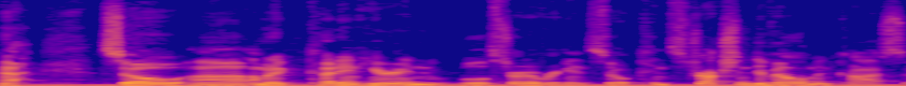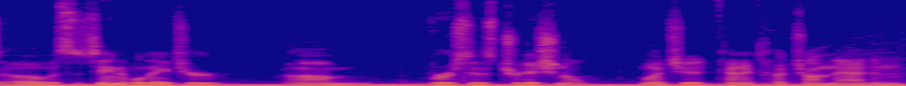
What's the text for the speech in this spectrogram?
so uh, I'm going to cut in here and we'll start over again. So construction development costs of a sustainable nature um, versus traditional. Why don't you kind of touch on that and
